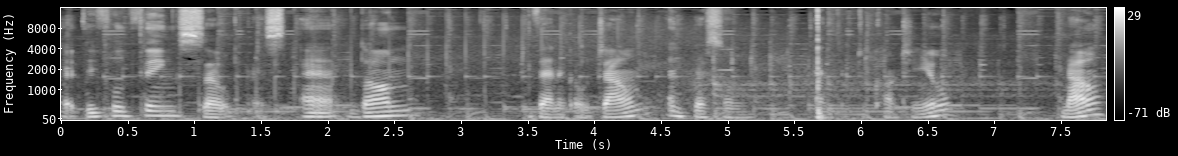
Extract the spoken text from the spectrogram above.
the default things. So press done, then go down and press on enter to continue. Now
